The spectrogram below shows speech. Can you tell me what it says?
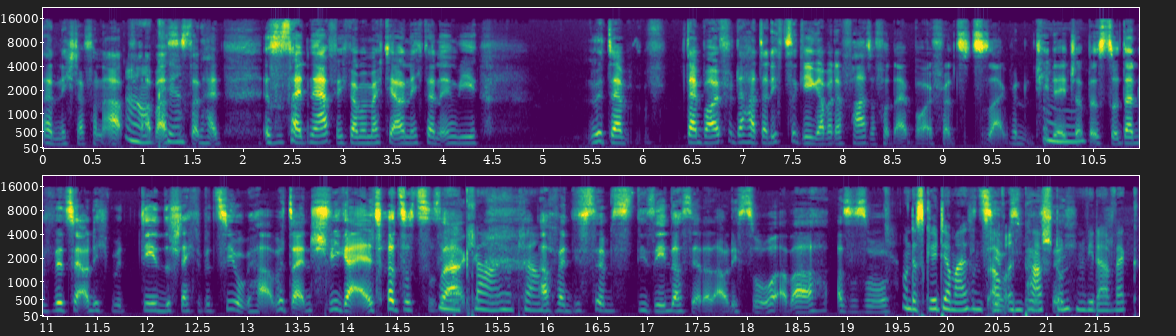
dann nicht davon ab. Ah, okay. Aber es ist dann halt, es ist halt nervig, weil man möchte ja auch nicht dann irgendwie mit der dein Boyfriend, der hat da nichts dagegen, aber der Vater von deinem Boyfriend sozusagen, wenn du Teenager mhm. bist. Und dann willst du ja auch nicht mit denen eine schlechte Beziehung haben, mit deinen Schwiegereltern sozusagen. Ja, klar, ja, klar. Auch wenn die Sims, die sehen das ja dann auch nicht so, aber also so. Und das geht ja meistens auch in ein paar Stunden wieder weg.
